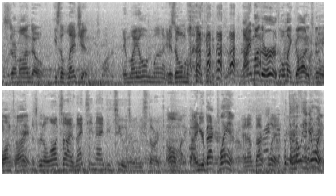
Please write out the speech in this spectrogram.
This is Armando. He's a legend in my own mind. in his own mind. I Mother Earth. Oh my God, it's been a long time. It's been a long time. 1992 is when we started, Oh my God, and you're back playing. and I'm back playing. What the hell are you doing?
